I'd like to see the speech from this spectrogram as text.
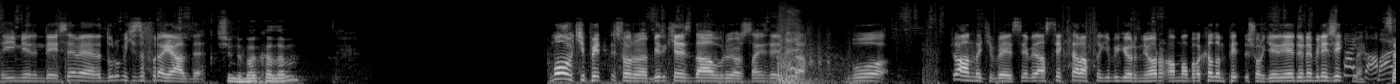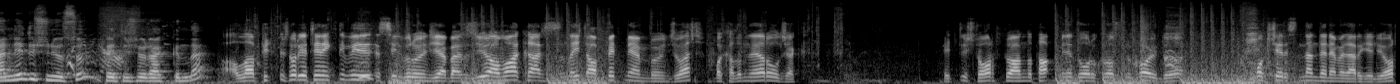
deyim yerindeyse ve durum 2-0'a geldi. Şimdi bakalım. Moki Petrishor'u bir kez daha vuruyor sayın seyirciler. Bu şu andaki vs biraz tek taraflı gibi görünüyor ama bakalım Petrishor geriye dönebilecek mi? Sen ne düşünüyorsun Petrishor hakkında? Allah Petrishor yetenekli bir silver oyuncuya benziyor ama karşısında hiç affetmeyen bir oyuncu var. Bakalım neler olacak. Petrishor şu anda tatmine doğru cross'unu koydu. Smoke içerisinden denemeler geliyor.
